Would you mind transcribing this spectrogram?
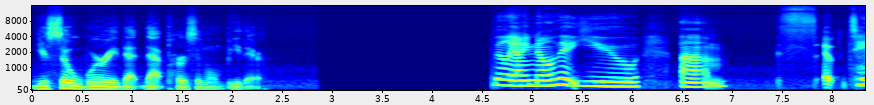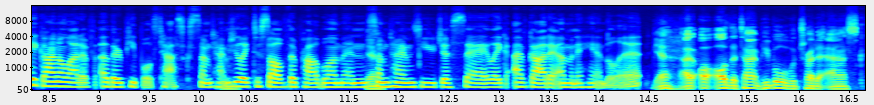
you're so worried that that person won't be there. Billy, I know that you um, s- take on a lot of other people's tasks. Sometimes you like to solve the problem, and Mm-hmm. Yeah. sometimes you just say, like, I've got it, I'm going to handle it. Yeah, I, all, all the time. People will try to ask,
